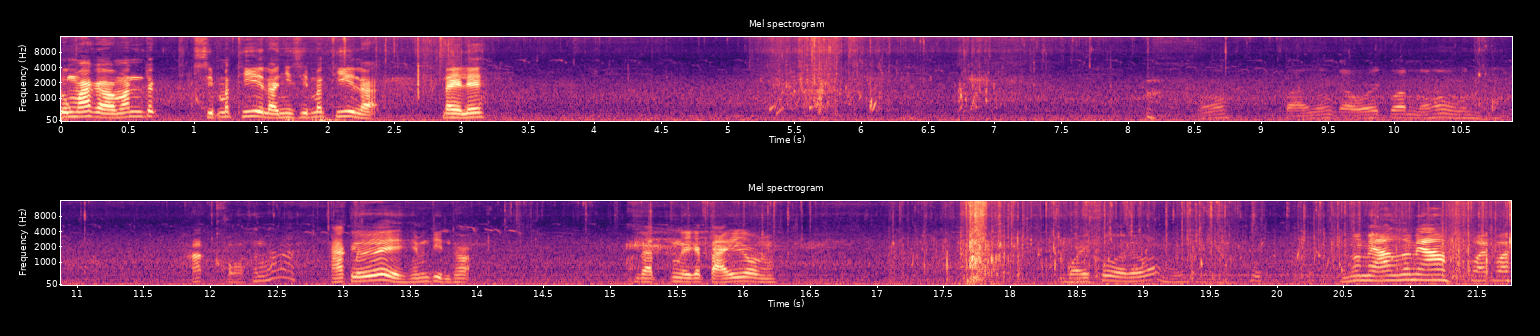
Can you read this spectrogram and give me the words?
ลุงมากับมันจะสิบนาทีละยี่สิบนาทีละได้เลยตายยังเก่าไว้ก่อนนะเฮามัน หักของข้างหน้าหักเลยให้มันดิ่นเถอะดัดอะไรกระไตก็ไงปล่อยตัวเลยวะมันไม่เอามันไม่เอาปล่อยปล่อย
